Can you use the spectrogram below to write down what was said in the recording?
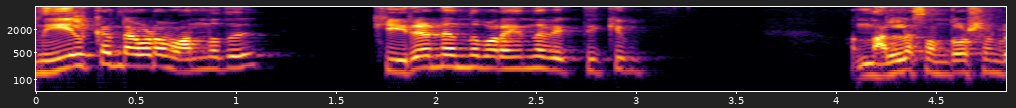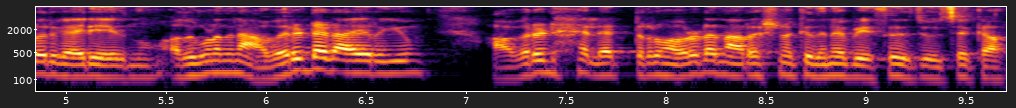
നീൽകണ്ഠ അവിടെ വന്നത് കിരൺ എന്ന് പറയുന്ന വ്യക്തിക്കും നല്ല സന്തോഷമുള്ള ഒരു കാര്യമായിരുന്നു. അതുകൊണ്ട് തന്നെ അവരുടെ ഡയറിയും അവരുടെ ലെറ്ററും അവരുടെ നറേഷനൊക്കെ ഇതിനെ ബേസ് ചെയ്ത് ചോദിച്ചേക്കാം.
